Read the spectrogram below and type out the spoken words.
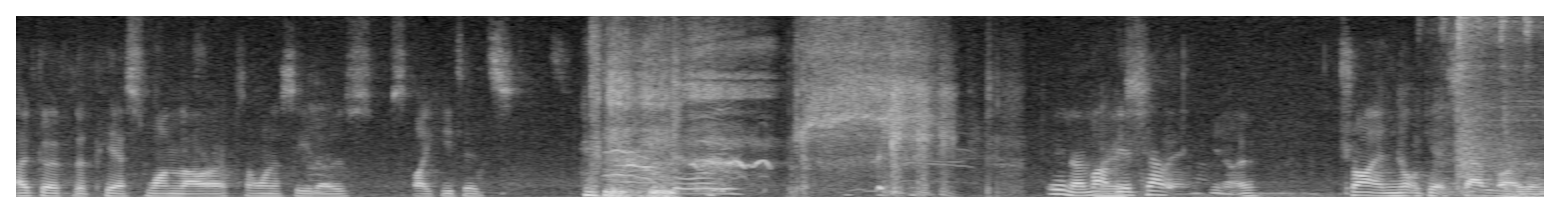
I'd go for the PS1 Lara because I want to see those spiky tits. You know, it might be a challenge, you know. Try and not get stabbed by them.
